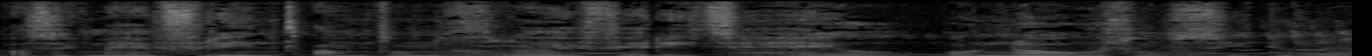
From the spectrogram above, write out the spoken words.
als ik mijn vriend Anton Gleuf weer iets heel onnozels zie doen.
